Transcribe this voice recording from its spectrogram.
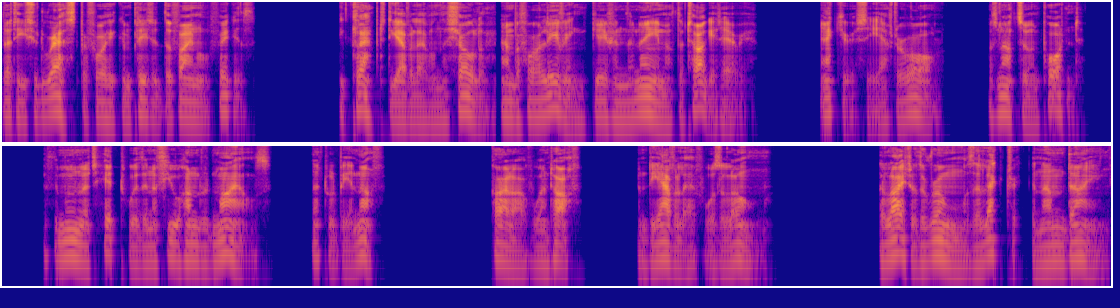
that he should rest before he completed the final figures. He clapped Diaghilev on the shoulder, and before leaving gave him the name of the target area. Accuracy, after all, was not so important. If the moonlet hit within a few hundred miles, that would be enough. Krylov went off, and Diaghilev was alone. The light of the room was electric and undying.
